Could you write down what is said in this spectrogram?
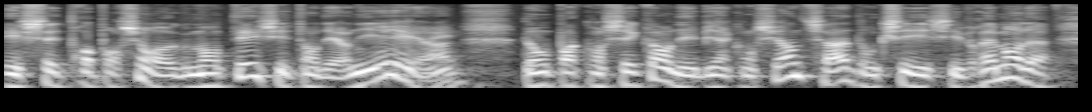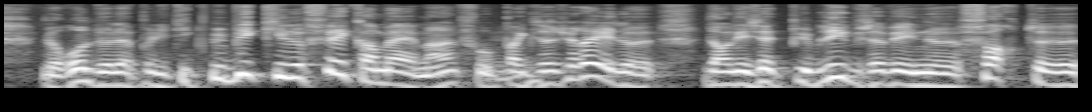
et cette proportion a augmenté ces temps derniers. Hein. Donc par conséquent, on est bien conscient de ça. Donc c'est vraiment le rôle de la politique publique qui le fait quand même. Il hein. ne faut pas mm. exagérer. Le, dans les aides publiques, vous avez une forte euh,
